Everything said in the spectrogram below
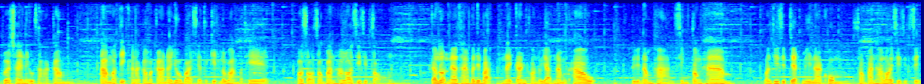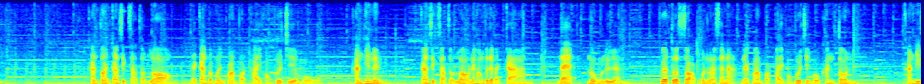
เพื่อใช้ในอุตสาหกรรม ตามมติคณะกรรมการนโยบายเศรษฐกิจระหว่างประเทศ พศ 2542 กำหนดแนวทางปฏิบัติในการขออนุญาตนำเข้า รือ นำผ่านสิ่งต้องห้าม วันที่ 17 มีนาคม 2544 ขั้นตอนการศึกษาทดลอง และการประเมินความปลอดภัยของพืช GMO ขั้นที่ 1 การศึกษาทดลองในห้องปฏิบัติการ และโรงเรือน เพื่อตรวจสอบคุณลักษณะและความปลอดภัยของพืช GMO ขั้นต้น ขั้นที่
